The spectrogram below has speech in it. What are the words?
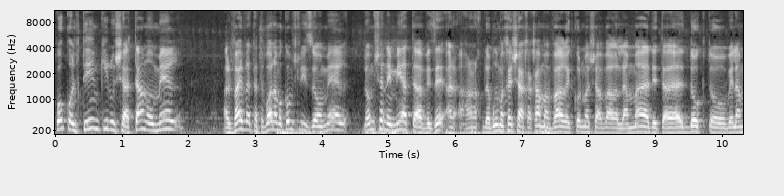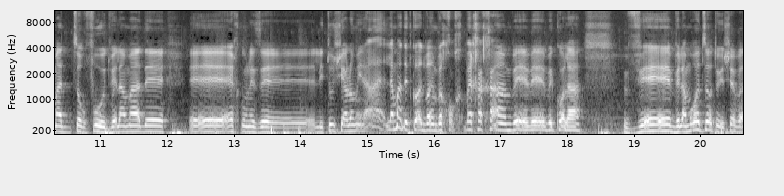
פה קולטים כאילו שהטעם אומר, הלוואי ואתה תבוא למקום שלי, זה אומר, לא משנה מי אתה, וזה, אנחנו מדברים אחרי שהחכם עבר את כל מה שעבר, למד את הדוקטור, ולמד צורפות, ולמד, אה, אה, איך קוראים לזה, ליטוש יהלומין, אה, למד את כל הדברים, וחכם, וכל ה... ו, ולמרות זאת הוא יושב אה,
